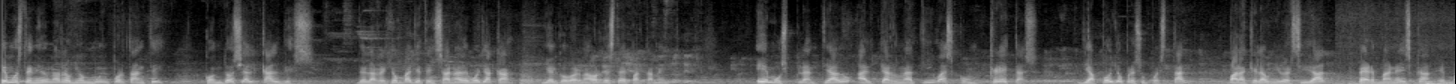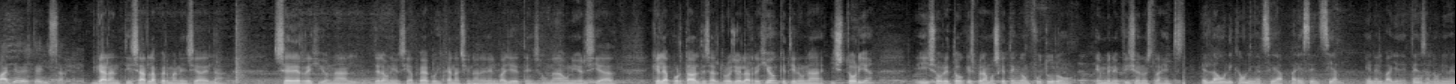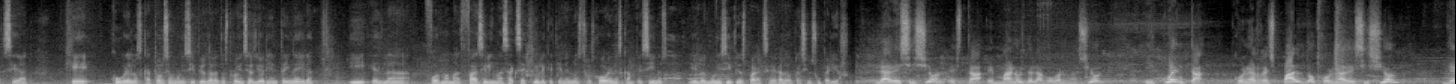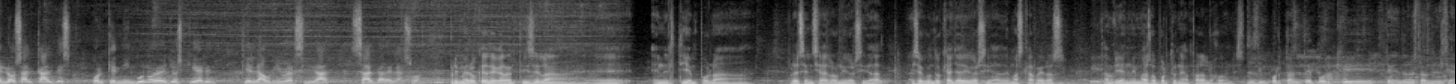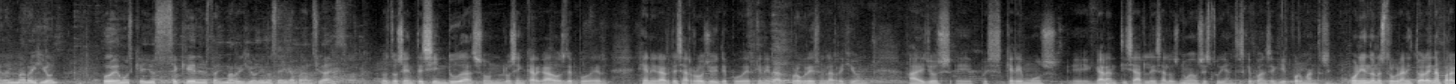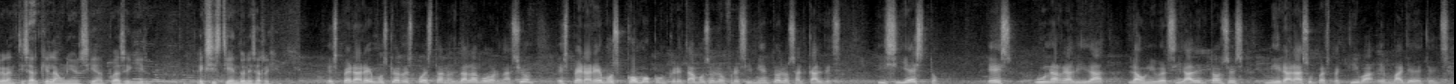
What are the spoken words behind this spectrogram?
Hemos tenido una reunión muy importante con 12 alcaldes de la región valletensana de Boyacá y el gobernador de este departamento. Hemos planteado alternativas concretas de apoyo presupuestal para que la universidad permanezca en Valle de Tensa. Garantizar la permanencia de la sede regional de la Universidad Pedagógica Nacional en el Valle de Tensa, una universidad que le ha aportado al desarrollo de la región, que tiene una historia y sobre todo que esperamos que tenga un futuro en beneficio de nuestra gente. Es la única universidad presencial en el Valle de Tensa, la universidad que cubre los 14 municipios de las dos provincias de Oriente y Neira y es la forma más fácil y más asequible que tienen nuestros jóvenes campesinos y los municipios para acceder a la educación superior. La decisión está en manos de la gobernación y cuenta con el respaldo, con la decisión de los alcaldes porque ninguno de ellos quiere que la universidad salga de la zona. Primero que se garantice la, eh, en el tiempo la presencia de la universidad y segundo que haya diversidad de más carreras también y más oportunidad para los jóvenes. Es importante porque teniendo nuestra universidad en la misma región, podemos que ellos se queden en nuestra misma región y no se vengan para las ciudades. Los docentes sin duda son los encargados de poder generar desarrollo y de poder generar progreso en la región. A ellos eh, pues queremos eh, garantizarles a los nuevos estudiantes que puedan seguir formándose, poniendo nuestro granito de arena para garantizar que la universidad pueda seguir existiendo en esa región. Esperaremos qué respuesta nos da la gobernación, esperaremos cómo concretamos el ofrecimiento de los alcaldes y si esto es una realidad, la universidad entonces mirará su perspectiva en Valle de Tensa.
